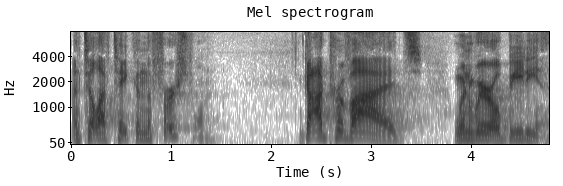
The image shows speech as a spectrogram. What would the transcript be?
until I've taken the first one. God provides when we're obedient.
